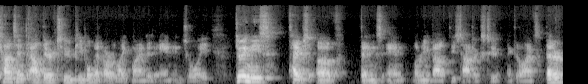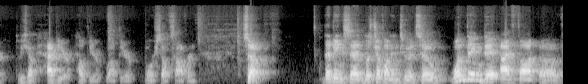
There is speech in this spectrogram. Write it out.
content out there to people that are like minded and enjoy doing these types of things and learning about these topics to make their lives better, to become happier, healthier, wealthier, more self sovereign. So, that being said, let's jump on into it. So, one thing that I thought of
